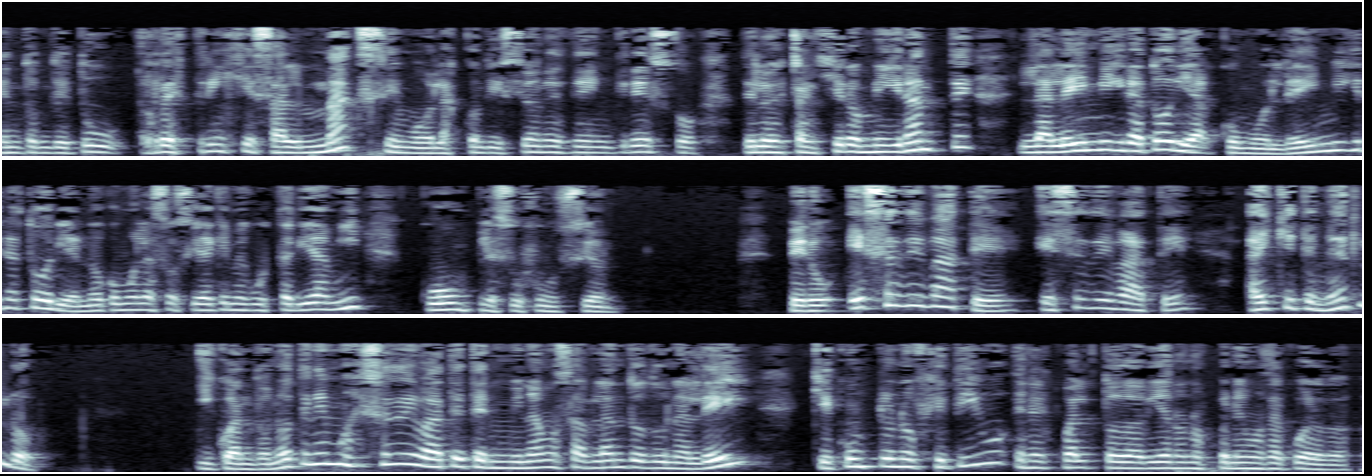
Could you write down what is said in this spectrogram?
en donde tú restringes al máximo las condiciones de ingreso de los extranjeros migrantes, la ley migratoria, como ley migratoria, no como la sociedad que me gustaría a mí, cumple su función. Pero ese debate, ese debate hay que tenerlo, y cuando no tenemos ese debate, terminamos hablando de una ley que cumple un objetivo en el cual todavía no nos ponemos de acuerdo.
